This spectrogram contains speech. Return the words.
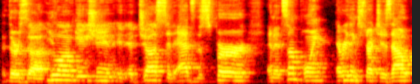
there's uh, elongation, it adjusts, it adds the spur, and at some point everything stretches out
